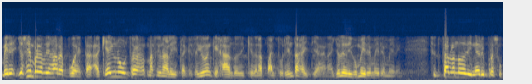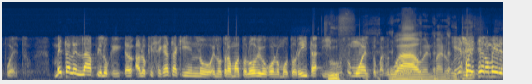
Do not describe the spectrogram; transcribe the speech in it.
mire, yo siempre le doy una respuesta. Aquí hay unos ultranacionalistas que se viven quejando de que de las parturientas haitianas. Yo le digo, mire, mire, mire. Si tú estás hablando de dinero y presupuesto, métale el lápiz a lo que, a lo que se gasta aquí en lo, en lo traumatológico con los motoristas y muertos. Para que tú Wow, hermano. Usted- eso haitiano, mire,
